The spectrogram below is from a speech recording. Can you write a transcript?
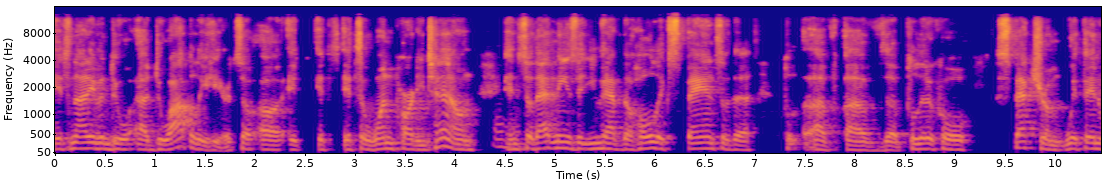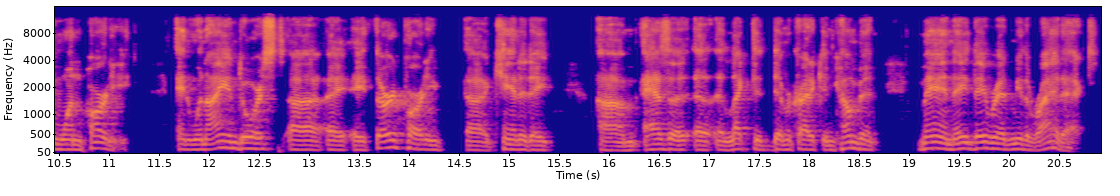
it's not even du- a duopoly here. It's a uh, it, it's it's a one party town, Mhm. and so that means that you have the whole expanse of the of of the political spectrum within one party. And when I endorsed uh, a, a third party uh, candidate um, as a, a elected Democratic incumbent, man, they they read me the riot act.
